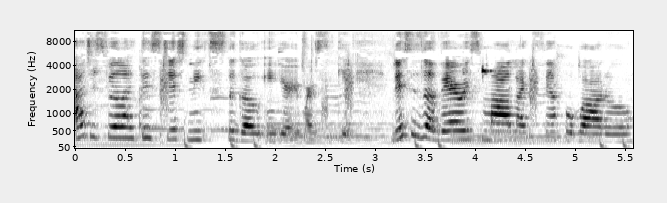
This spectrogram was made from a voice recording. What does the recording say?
I just feel like this just needs to go in your emergency kit. This is a very small like sample bottle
